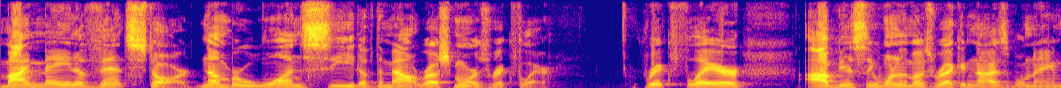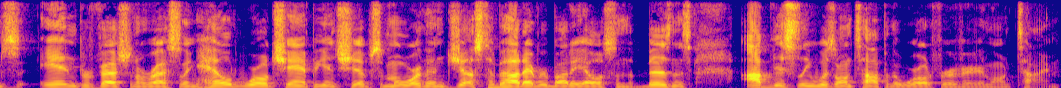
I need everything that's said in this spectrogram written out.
My main event star, number one seed of the Mount Rushmore is Ric Flair. Ric Flair obviously one of the most recognizable names in professional wrestling, held world championships more than just about everybody else in the business, obviously was on top of the world for a very long time.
